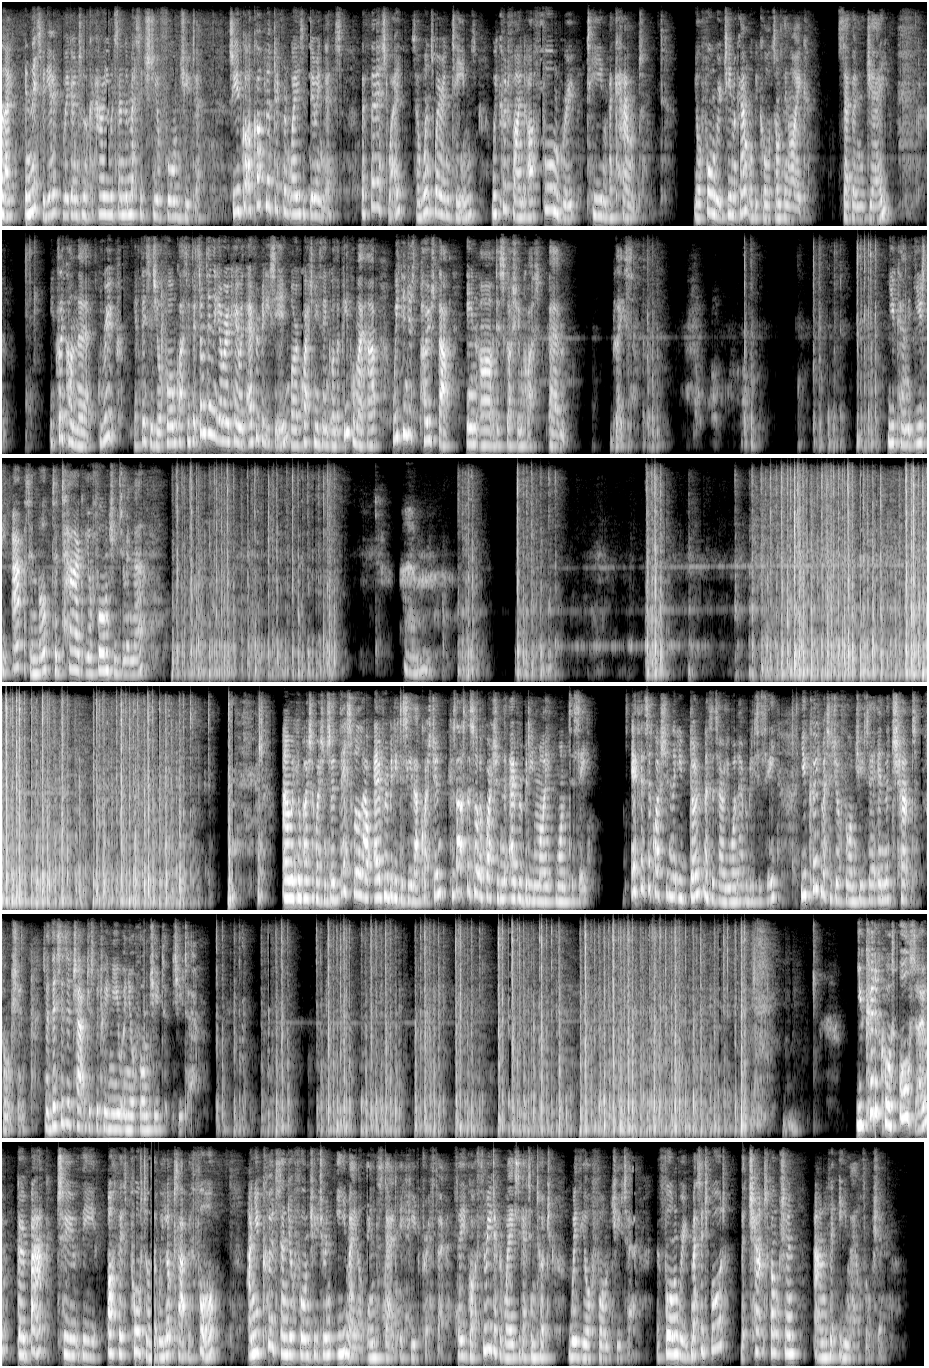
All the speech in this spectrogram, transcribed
Hello, in this video we're going to look at how you would send a message to your form tutor. So you've got a couple of different ways of doing this. The first way, so once we're in Teams, we could find our form group team account. Your form group team account will be called something like 7J. You click on the group, if this is your form class, if it's something that you're okay with everybody seeing or a question you think other people might have, we can just post that in our discussion class um, place. You can use the at symbol to tag your form tutor in there. Um, and we can post a question. So this will allow everybody to see that question because that's the sort of question that everybody might want to see. If it's a question that you don't necessarily want everybody to see, you could message your form tutor in the chat function. So this is a chat just between you and your form tutor. You could, of course, also go back to the Office portal that we looked at before, and you could send your form tutor an email instead if you'd prefer. So you've got three different ways to get in touch with your form tutor. The form group message board, the chat function, and the email function.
